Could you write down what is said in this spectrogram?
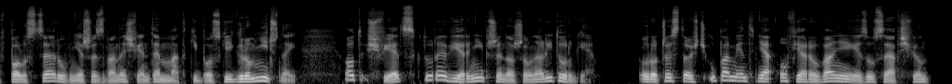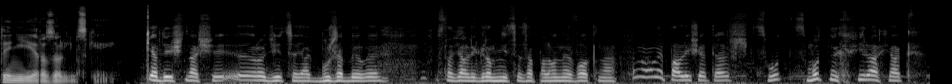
W Polsce również zwane świętem Matki Boskiej Gromnicznej, od świec, które wierni przynoszą na liturgię. Uroczystość upamiętnia ofiarowanie Jezusa w świątyni jerozolimskiej. Kiedyś nasi rodzice, jak burze były, stawiali gromnice zapalone w okna, no ale pali się też w smutnych chwilach, jak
